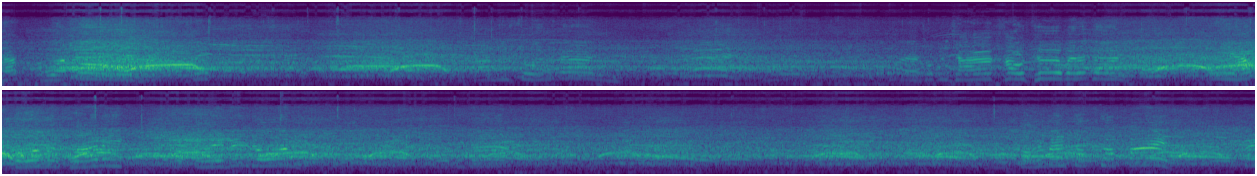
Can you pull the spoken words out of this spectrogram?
ครับหัวโตครับการสวนกันแต่ทุกพิชาเข้าทื่อไปแล้วเกินนี่ครับโดนทาขวาไปอีกต่อยไม่โดนทุกพิชาต่อยมันจบจบไปให้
